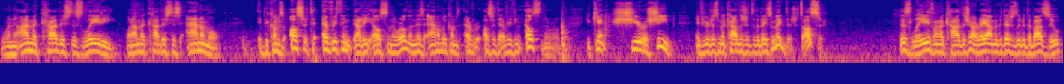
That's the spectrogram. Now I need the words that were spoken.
When I'm a Kaddish, this lady, when I'm a Kaddish, this animal, it becomes usher to everything else in the world, and this animal becomes ever, usher to everything else in the world. You can't shear a sheep if you're just Makadish to the Beis HaMikdash. It's usher. This lady from Makadish, Libitabazu,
